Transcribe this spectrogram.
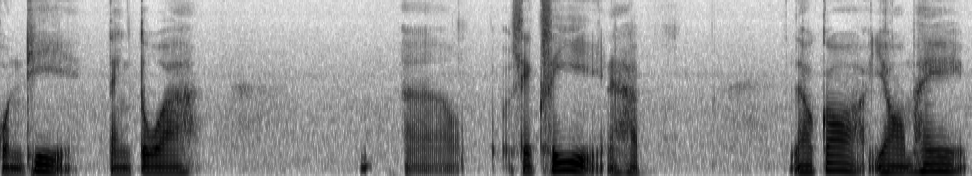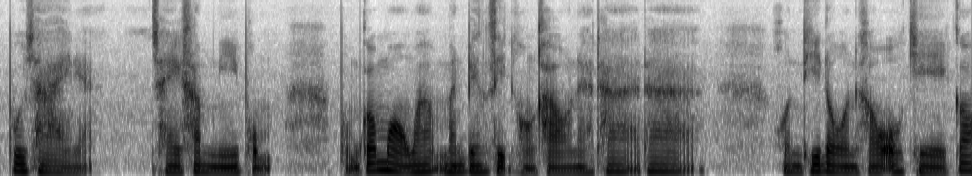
คนที่แต่งตัว เซ็กซี่นะครับ แล้วก็ยอมให้ผู้ชายเนี่ยใช้คำนี้ผมผมก็มองว่ามันเป็นสิทธิ์ของเขานะถ้าถ้าคนที่โดนเขาโอเคก็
